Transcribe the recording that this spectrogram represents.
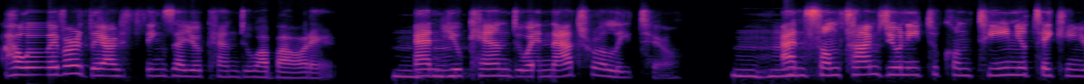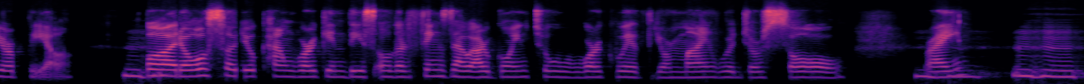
However, there are things that you can do about it. Mm-hmm. And you can do it naturally too. Mm-hmm. And sometimes you need to continue taking your pill. Mm-hmm. But also you can work in these other things that are going to work with your mind, with your soul, right? Mm-hmm. Mm-hmm.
